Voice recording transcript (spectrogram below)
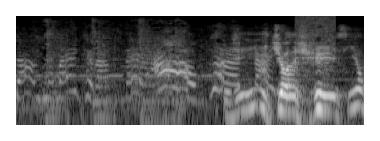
No, you're making a mess. Oh, good. Night. John Hughes, you're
